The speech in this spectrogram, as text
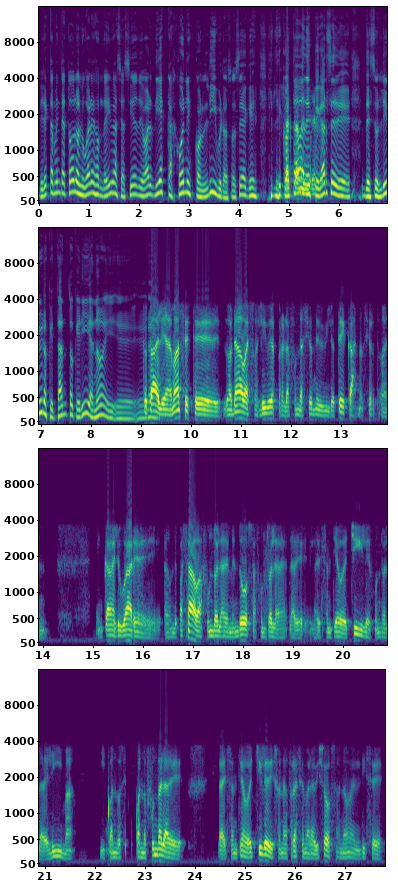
directamente a todos los lugares donde iba se hacía llevar 10 cajones con libros, o sea que le costaba despegarse de, sus libros que tanto quería, ¿no? Y, eh, Total, y además este, donaba esos libros para la Fundación de Bibliotecas, ¿no es cierto?, en, en cada lugar eh, a donde pasaba, fundó la de Mendoza, fundó la, de, la de Santiago de Chile, fundó la de Lima, y cuando, cuando funda la de, la de Santiago de Chile dice una frase maravillosa, ¿no? Él dice,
